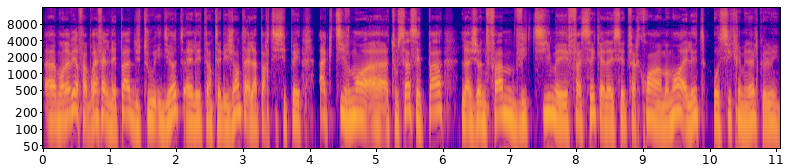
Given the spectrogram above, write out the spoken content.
à mon avis. Enfin bref, elle n'est pas du tout idiote, elle est intelligente, elle a participé activement à, tout ça. C'est pas la jeune femme victime et effacée qu'elle a essayé de faire croire à un moment, elle est aussi criminelle que lui.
